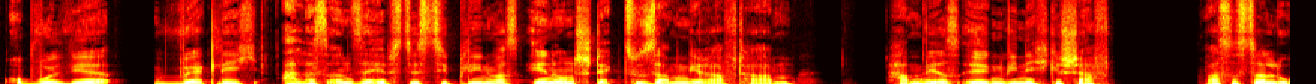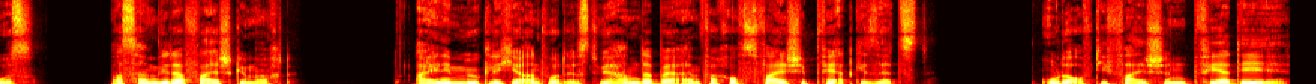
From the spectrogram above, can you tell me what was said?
Obwohl wir wirklich alles an Selbstdisziplin, was in uns steckt, zusammengerafft haben, haben wir es irgendwie nicht geschafft. Was ist da los? Was haben wir da falsch gemacht? Eine mögliche Antwort ist, wir haben dabei einfach aufs falsche Pferd gesetzt. Oder auf die falschen Pferde.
